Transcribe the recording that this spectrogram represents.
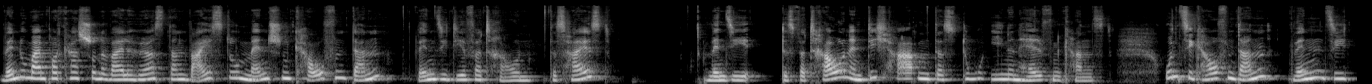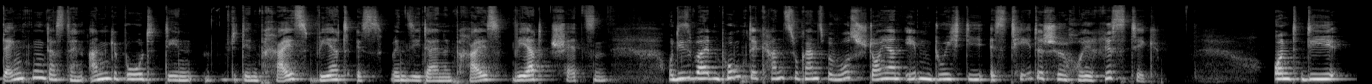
Wenn du meinen Podcast schon eine Weile hörst, dann weißt du, Menschen kaufen dann, wenn sie dir vertrauen. Das heißt, wenn sie das Vertrauen in dich haben, dass du ihnen helfen kannst. Und sie kaufen dann, wenn sie denken, dass dein Angebot den, den Preis wert ist, wenn sie deinen Preis wert schätzen. Und diese beiden Punkte kannst du ganz bewusst steuern, eben durch die ästhetische Heuristik. Und die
